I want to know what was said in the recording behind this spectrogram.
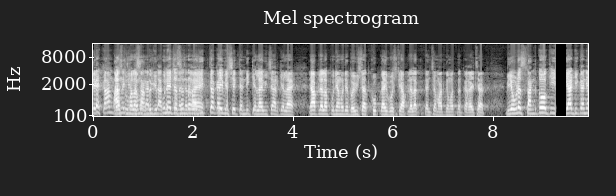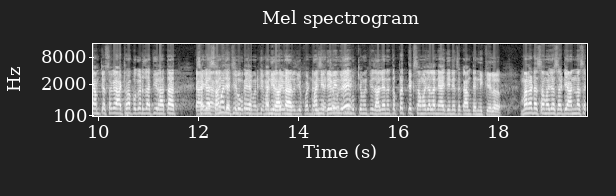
ते काम आज तुम्हाला सांगतो की पुण्याच्या संदर्भात इतका काही विषय त्यांनी केलाय विचार केलाय ते आपल्याला पुण्यामध्ये भविष्यात खूप काही गोष्टी आपल्याला त्यांच्या माध्यमातून करायच्या मी एवढंच सांगतो की या ठिकाणी आमच्या सगळ्या अठरा पगड जाती राहतात. सगळ्या समाजाची लोक या ठिकाणी राहतात. मान्य देवेंद्रजी मुख्यमंत्री झाल्यानंतर प्रत्येक समाजाला न्याय देण्याचं काम त्यांनी केलं. मराठा समाजासाठी अण्णासाहेब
